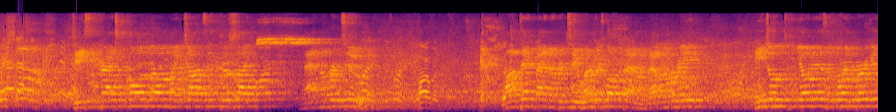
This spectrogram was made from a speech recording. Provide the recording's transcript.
Three seconds. Jason Crouch, Caldwell, Mike Johnson, Cliffside Park. Mat number two. Harvard. On deck mat number two, 112 pounds. Bout number eight, Angel Quinones of North Bergen,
